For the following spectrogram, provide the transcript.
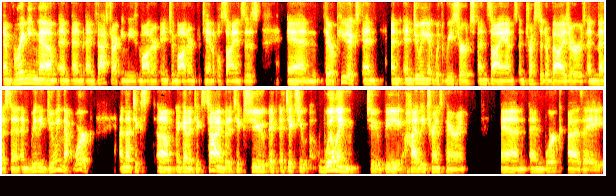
and bringing them and and and fast tracking these modern into modern botanical sciences and therapeutics and and and doing it with research and science and trusted advisors and medicine and really doing that work. And that takes um, again it takes time but it takes you it, it takes you willing to be highly transparent and and work as a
